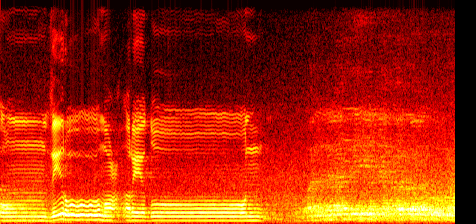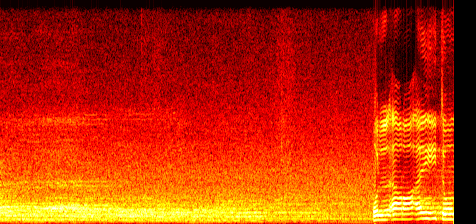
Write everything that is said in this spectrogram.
أنذروا معرضون. قل أرأيتم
